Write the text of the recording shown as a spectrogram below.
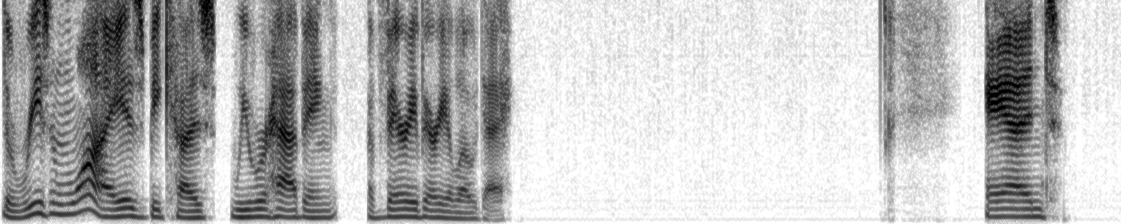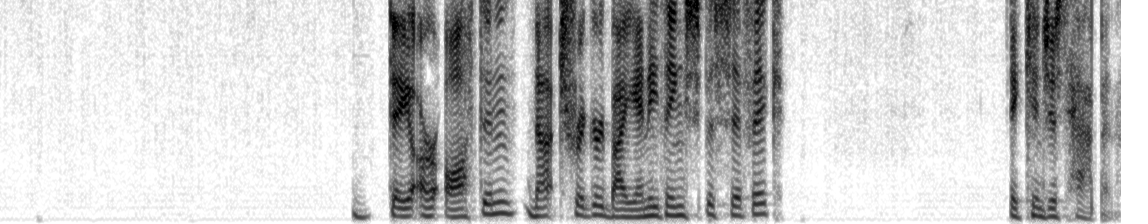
The reason why is because we were having a very very low day, and they are often not triggered by anything specific. It can just happen.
